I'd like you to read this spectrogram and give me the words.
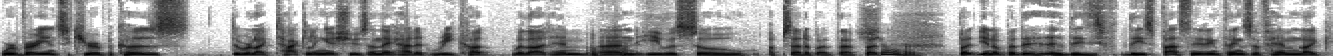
were very insecure because they were like tackling issues, and they had it recut without him, and he was so upset about that. But Sure. but you know, but the, these these fascinating things of him, like.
